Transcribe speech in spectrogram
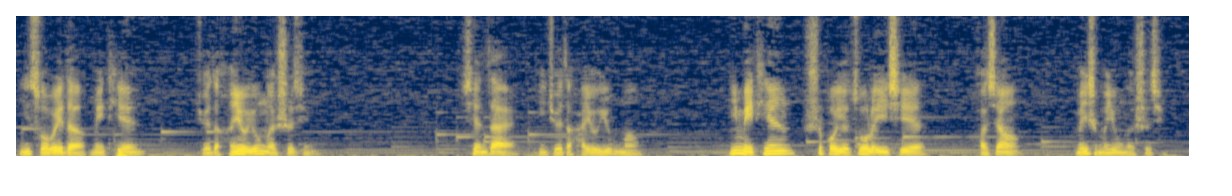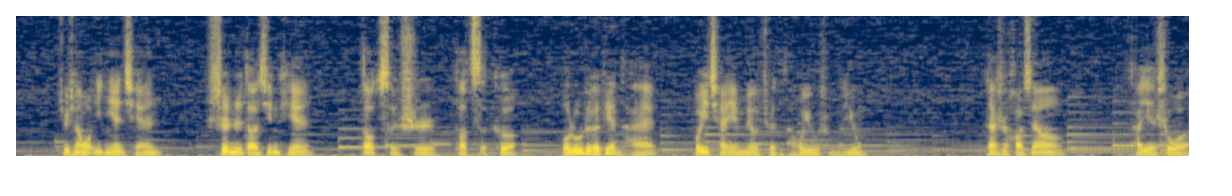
你所谓的每天觉得很有用的事情，现在你觉得还有用吗？你每天是否也做了一些好像没什么用的事情？就像我一年前，甚至到今天，到此时到此刻，我录这个电台，我以前也没有觉得它会有什么用，但是好像。它也是我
